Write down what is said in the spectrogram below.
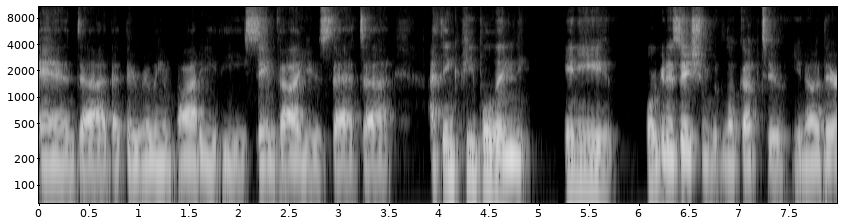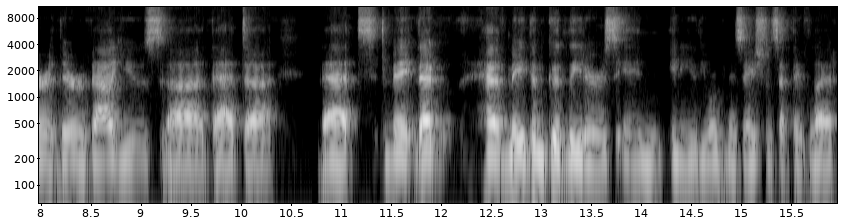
and uh, that they really embody the same values that uh, I think people in any organization would look up to. You know, their their values uh, that uh, that may that have made them good leaders in any of the organizations that they've led.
